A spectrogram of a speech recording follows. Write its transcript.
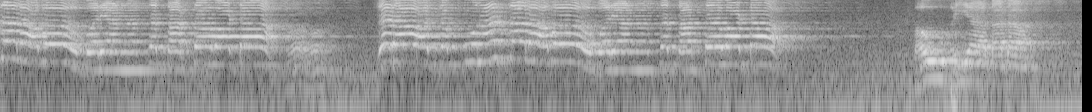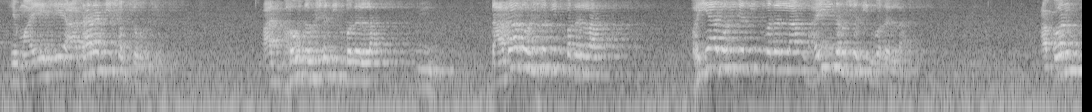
चालावं बऱ्यानं सतात वाटा. जरा जपून चालावं बऱ्यानं सतात वाटा. भाऊ भैया दादा हे मायेचे आधाराचे शब्द होते. भाऊ दहशतीत बदलला. दादा दहशतीत बदलला. भैया दहशतीत बदलला. भाई दहशतीत बदलला. आपण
